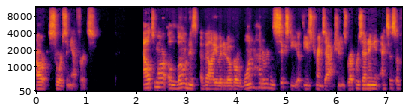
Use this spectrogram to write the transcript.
our sourcing efforts. Altamar alone has evaluated over 160 of these transactions, representing in excess of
